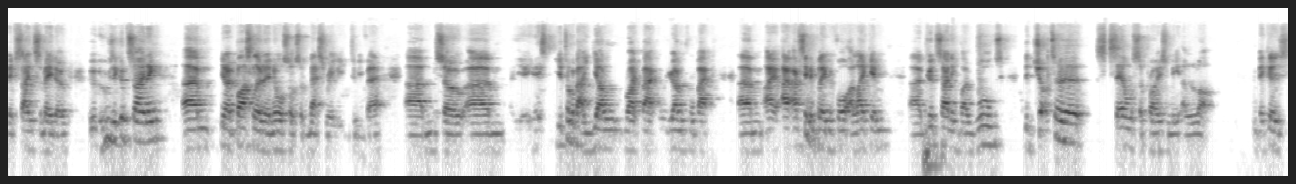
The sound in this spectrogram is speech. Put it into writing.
They've signed Semedo, who, who's a good signing. Um, you know, Barcelona in all sorts of mess, really. To be fair, um, so um, you're talking about a young right back, young fullback. Um, I, I, have seen him play before. I like him. Uh, good signing by Wolves. The Jota sale surprised me a lot because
